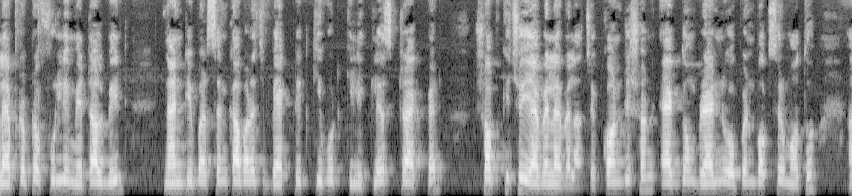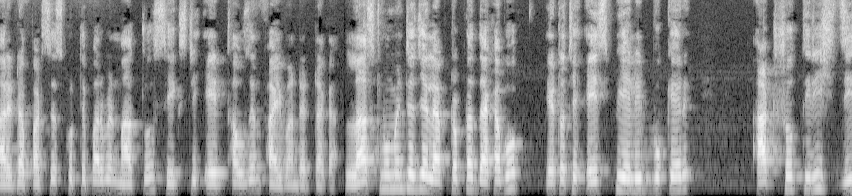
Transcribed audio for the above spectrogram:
ল্যাপটপটা fully metal build ninety percent coverage backlit keyboard clickless trackpad সব কিছুই অ্যাভেলেবেল আছে। কন্ডিশন একদম ব্র্যান্ড নিউ ওপেন বক্সের মতো, আর এটা পারচেস করতে পারবেন মাত্র sixty eight thousand five hundred টাকা লাস্ট মোমেন্টে যে ল্যাপটপটা দেখাবো, এটা হচ্ছে এইচপি এলিট বুকের আটশো তিরিশ জি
